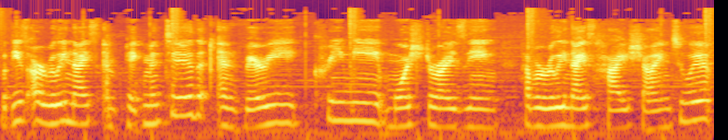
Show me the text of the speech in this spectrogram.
But these are really nice and pigmented and very creamy, moisturizing, have a really nice high shine to it.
